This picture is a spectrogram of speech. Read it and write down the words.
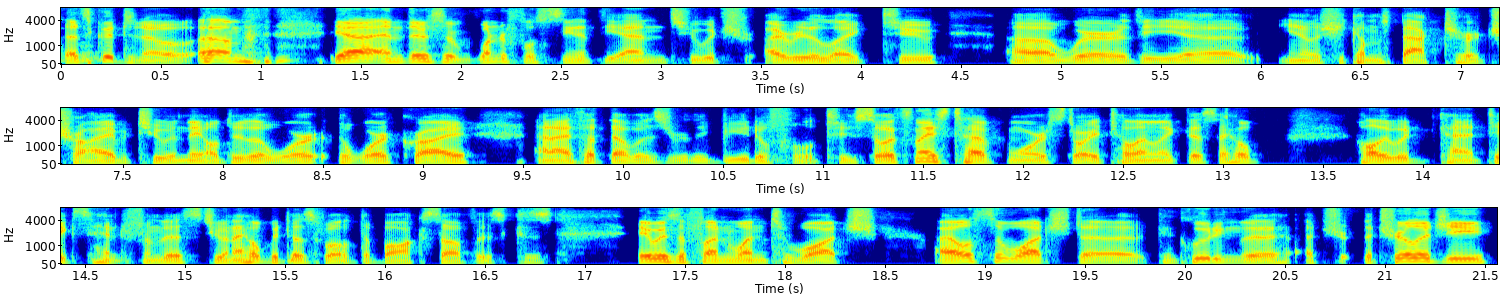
That's good to know. Um, yeah, and there's a wonderful scene at the end too, which I really like too uh, where the uh, you know she comes back to her tribe too, and they all do the war the war cry, and I thought that was really beautiful too. So it's nice to have more storytelling like this. I hope Hollywood kind of takes a hint from this too, and I hope it does well at the box office because it was a fun one to watch. I also watched uh, concluding the tr- the trilogy.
